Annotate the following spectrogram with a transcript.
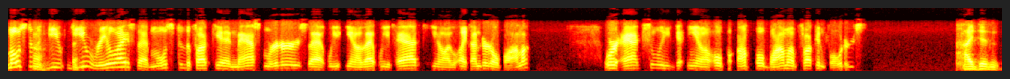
Most of Huh. the, oh, do you do you realize that most of the fucking mass murders that we you know that we've had you know like under Obama were actually you know Obama fucking voters. I didn't.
